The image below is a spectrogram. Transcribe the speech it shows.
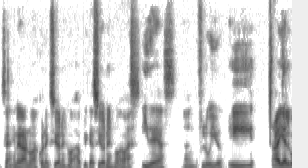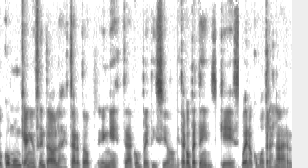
se han generado nuevas conexiones, nuevas aplicaciones, nuevas ideas han fluido. Y hay algo común que han enfrentado las startups en esta competición, esta competencia, que es, bueno, cómo trasladar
